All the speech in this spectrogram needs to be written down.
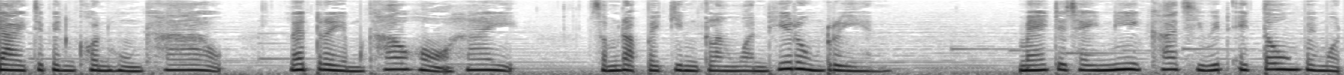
ยายจะเป็นคนหุงข้าว และเตรียมข้าวห่อให้สำหรับไปกินกลางวันที่โรงเรียน แม้จะใช้หนี้ค่าชีวิตไอ้โต้งไปหมด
